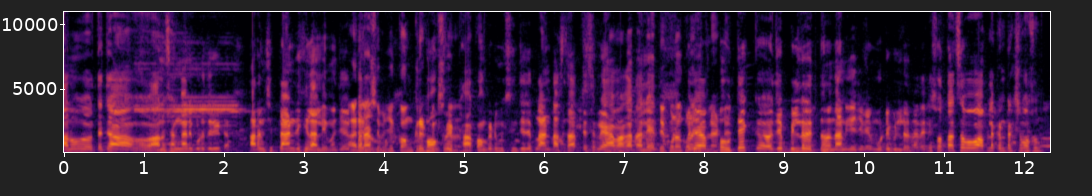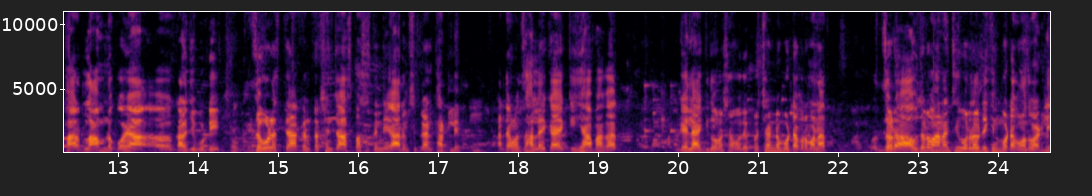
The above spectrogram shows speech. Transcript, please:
अनु त्याच्या अनुषंगाने कुठेतरी आर एम सी प्लांट देखील आले. म्हणजे RMC म्हणजे कॉन्क्रीट कॉन्क्रीट हा कॉन्क्रीट मिक्सिंगचे जे प्लांट असतात ते सगळे ह्या भागात आले ते कोणाकोणाचे म्हणजे plant आहेत? बहुतेक जे बिल्डर आहेत धन दांडगे जे काही मोठे बिल्डर आहेत ना, त्यांनी स्वतःच बाबा आपल्या कंस्ट्रक्शनपासून फार लांब नको ह्या अ, काळजीपोटी. ओके. जवळच त्या कंस्ट्रक्शनच्या आसपासच त्यांनी आर एम सी प्लांट थाटलेत. हम्म. आणि त्यामुळे झालंय काय की ह्या भागात गेल्या एक दोन वर्षामध्ये प्रचंड मोठ्या प्रमाणात जड अवजड वाहनांची वर्दळ देखील मोठ्या प्रमाणात वाढली.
